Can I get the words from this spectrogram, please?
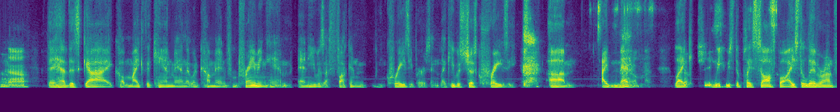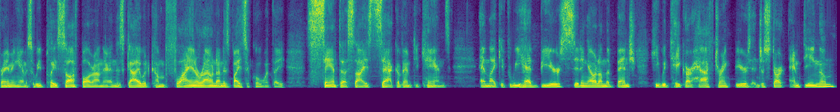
no. They had this guy called Mike the Can Man that would come in from Framingham, and he was a fucking crazy person. Like he was just crazy. Um, I met him. Like Jeez. we used to play softball. I used to live around Framingham, so we'd play softball around there. And this guy would come flying around on his bicycle with a Santa-sized sack of empty cans. And like if we had beers sitting out on the bench, he would take our half-drank beers and just start emptying them.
